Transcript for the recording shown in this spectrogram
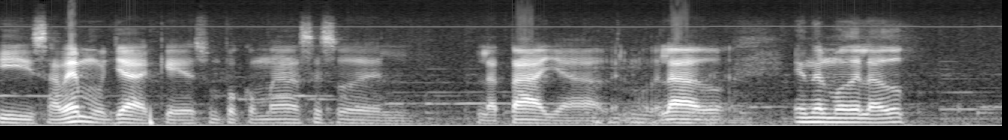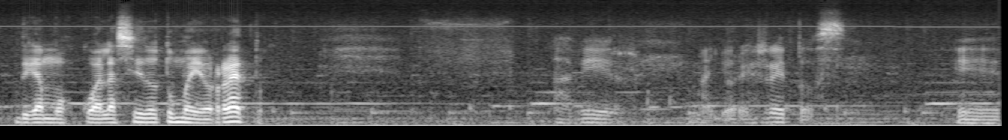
y sabemos ya que es un poco más eso de la talla, del modelado, en el modelado, digamos, ¿cuál ha sido tu mayor reto? A ver, mayores retos. Eh,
